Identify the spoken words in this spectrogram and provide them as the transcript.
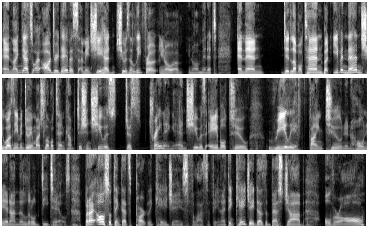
And like, mm-hmm. that's why Audrey Davis, I mean, she had, she was an elite for, you know, a, you know, a minute and then did level 10 but even then she wasn't even doing much level 10 competition. She was just training and she was able to really fine tune and hone in on the little details. But i also think that's partly kj's philosophy and i think kj does the best job overall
